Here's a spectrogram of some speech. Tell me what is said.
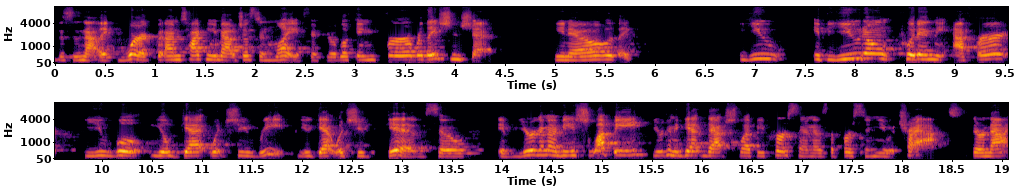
this is not like work, but I'm talking about just in life. If you're looking for a relationship, you know, like you, if you don't put in the effort, you will, you'll get what you reap. You get what you give. So if you're going to be schleppy, you're going to get that schleppy person as the person you attract. They're not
